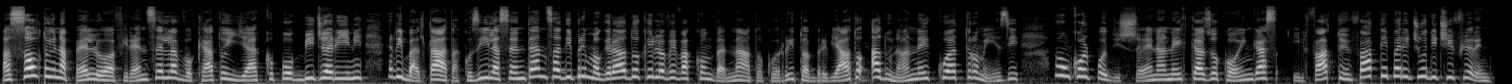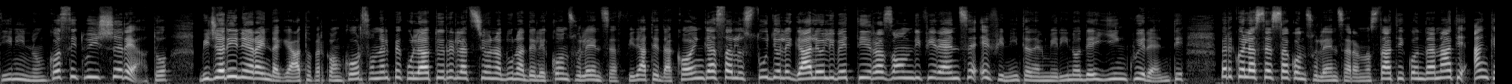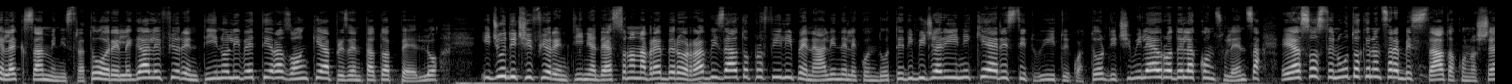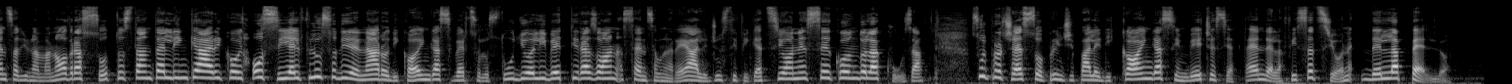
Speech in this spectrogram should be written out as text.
Assolto in appello a Firenze l'avvocato Jacopo Bigiarini, ribaltata così la sentenza di primo grado che lo aveva condannato con rito abbreviato ad un anno e quattro mesi. Un colpo di scena nel caso Coingas. Il fatto infatti per i giudici fiorentini non costituisce reato. Bigiarini era indagato per concorso nel peculato in relazione ad una delle consulenze affidate da Coingas allo studio legale Olivetti Rason di Firenze e finite nel mirino degli inquirenti. Per quella stessa consulenza erano stati condannati anche anche l'ex amministratore legale fiorentino Livetti Rason che ha presentato appello. I giudici fiorentini adesso non avrebbero ravvisato profili penali nelle condotte di Bigiarini che ha restituito i 14.000 euro della consulenza e ha sostenuto che non sarebbe stato a conoscenza di una manovra sottostante all'incarico, ossia il flusso di denaro di Coingas verso lo studio Olivetti Rason senza una reale giustificazione secondo l'accusa. Sul processo principale di Coingas invece si attende la fissazione dell'appello.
